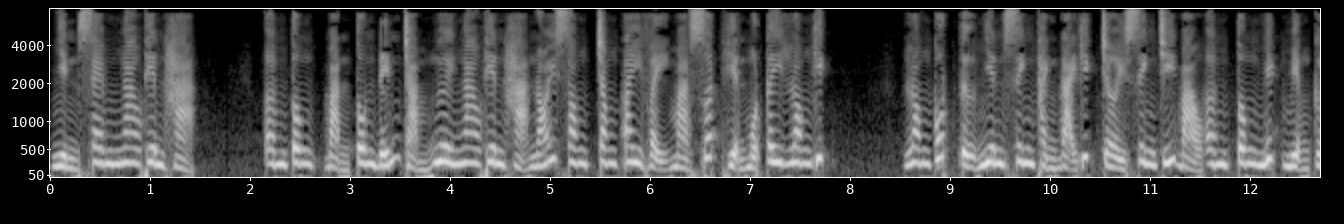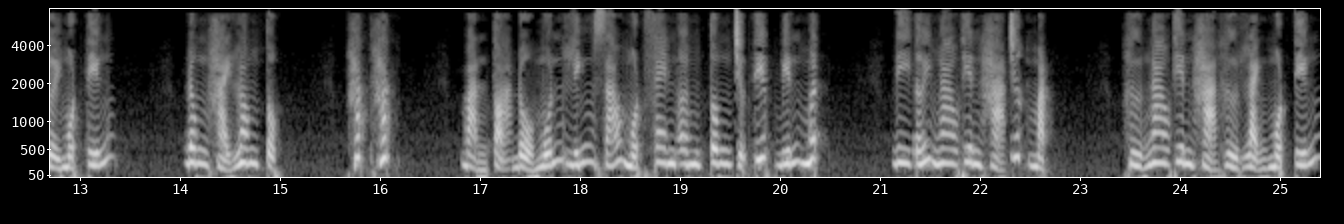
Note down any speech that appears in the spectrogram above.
nhìn xem ngao thiên hạ. Âm tôn bản tôn đến chạm ngươi ngao thiên hạ nói xong trong tay vậy mà xuất hiện một cây long gích. Long cốt tự nhiên sinh thành đại kích trời sinh trí bảo âm tôn nhích miệng cười một tiếng. Đông Hải long tục. Hắc hắc. Bản tỏa đổ muốn lính giáo một phen âm tôn trực tiếp biến mất. Đi tới ngao thiên hạ trước mặt. Hừ ngao thiên hạ hừ lạnh một tiếng.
